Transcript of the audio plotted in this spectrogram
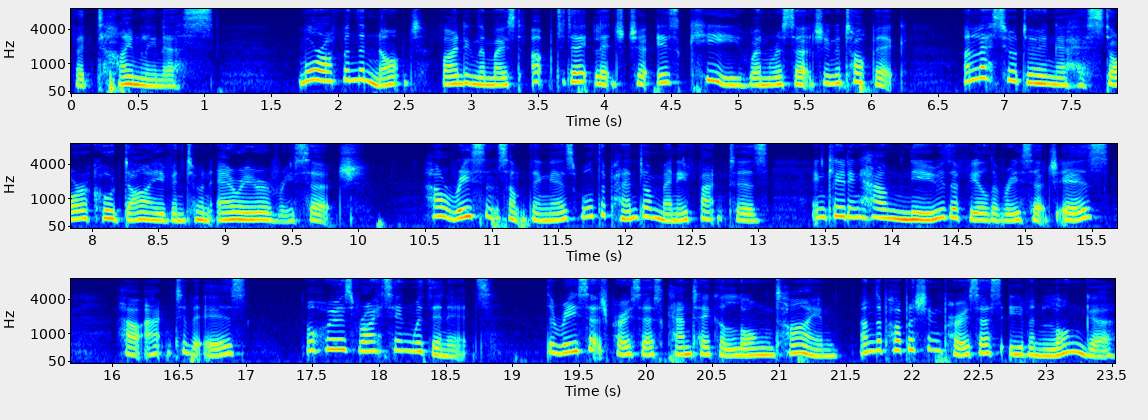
for timeliness. More often than not, finding the most up to date literature is key when researching a topic, unless you're doing a historical dive into an area of research. How recent something is will depend on many factors, including how new the field of research is, how active it is, or who is writing within it. The research process can take a long time, and the publishing process even longer,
